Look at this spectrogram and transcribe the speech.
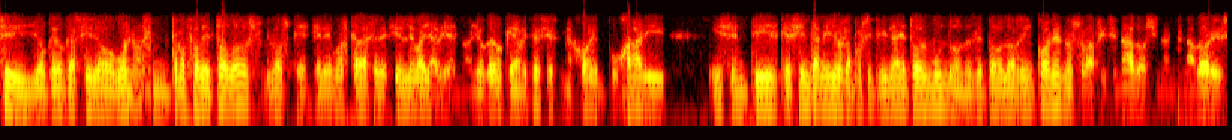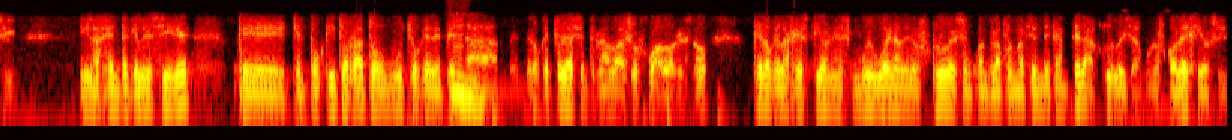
Sí, yo creo que ha sido, bueno, es un trozo de todos los que queremos que a la selección le vaya bien. ¿no? Yo creo que a veces es mejor empujar y, y sentir que sientan ellos la positividad de todo el mundo desde todos los rincones, no solo aficionados, sino entrenadores y, y la gente que les sigue, que, que el poquito rato o mucho que dependa de lo que tú hayas entrenado a esos jugadores. ¿no? Creo que la gestión es muy buena de los clubes en cuanto a la formación de cantera, clubes y algunos colegios y,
